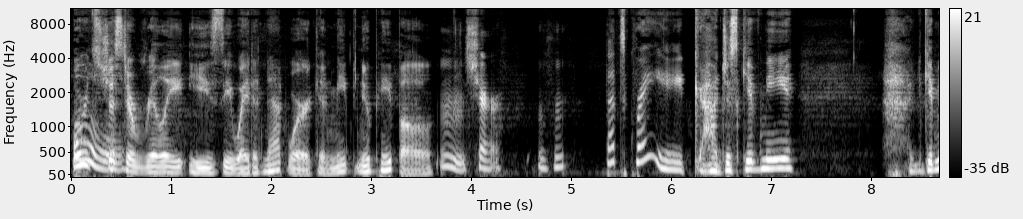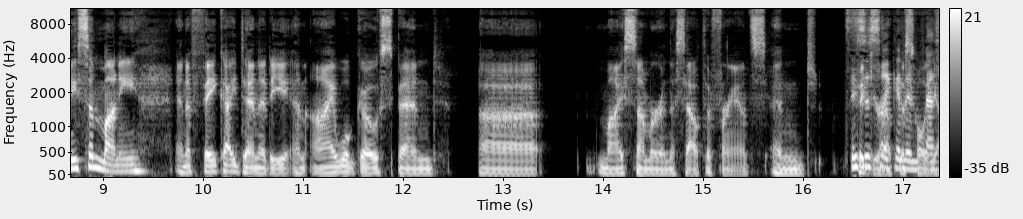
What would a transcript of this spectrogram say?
Or it's Oh. just a really easy way to network and meet new people. Mm, sure. That's great. God, just give me give me some money and a fake identity and I will go spend uh my summer in the south of France and Is this like an this whole yachting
